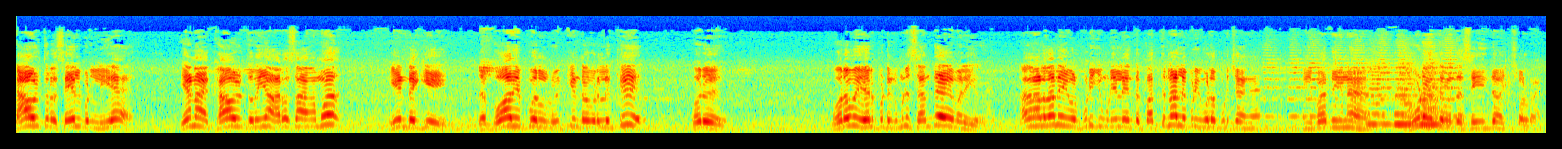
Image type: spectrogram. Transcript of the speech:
காவல்துறை செயல்படலையே. ஏன்னா காவல்துறையும் அரசாங்கமும் இன்றைக்கு இந்த போதைப் பொருள் விற்கின்றவர்களுக்கு ஒரு உறவு ஏற்பட்டுக்கும்னு சந்தேகம் அளிக்கிறது அதனால தானே இவள் பிடிக்க முடியல. இந்த பத்து நாள் எப்படி இவ்வளோ பிடிச்சாங்க? நீங்கள் பார்த்தீங்கன்னா ஊடகத்தில் வந்த செய்தி தான் வச்சு சொல்கிறேன்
